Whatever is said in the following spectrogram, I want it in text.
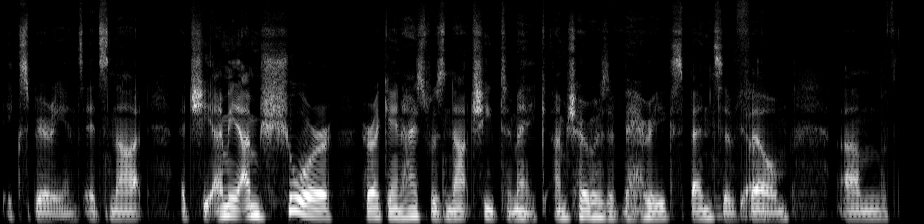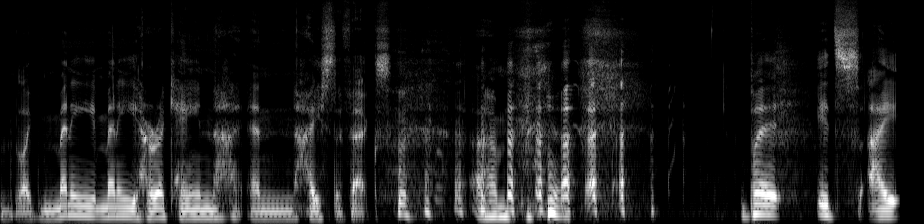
experience. It's not a cheap. I mean, I'm sure Hurricane Heist was not cheap to make. I'm sure it was a very expensive film um, with like many, many hurricane and heist effects. um, but it's I.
